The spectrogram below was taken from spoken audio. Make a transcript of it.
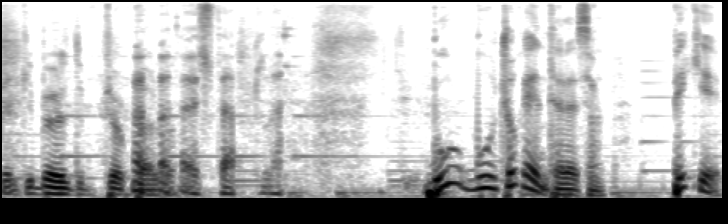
Peki böldüm çok pardon. Estağfurullah. Bu, bu çok enteresan. Peki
